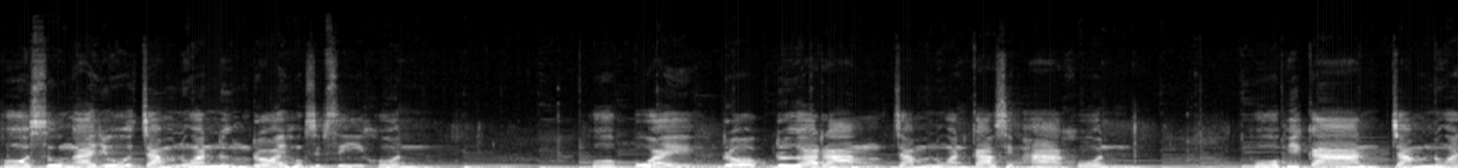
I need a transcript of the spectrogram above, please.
ผู้สูงอายุจำนวน 164 คน ผู้ป่วยโรคเรื้อรังจำนวน 95 คน ผู้พิการจำนวน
